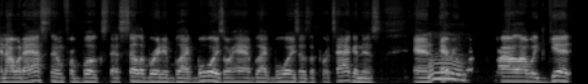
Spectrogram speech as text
and I would ask them for books that celebrated black boys or had black boys as a protagonist. And mm. every once in a while I would get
